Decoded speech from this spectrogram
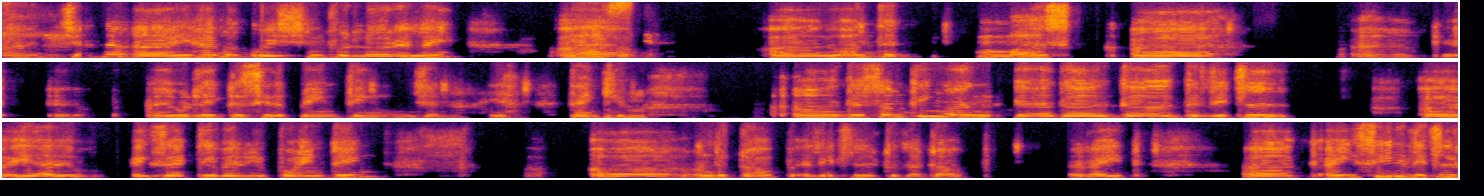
Uh, Gianna, I have a question for Lorelai. Yes. Uh, uh, on the mask, uh, uh, okay, uh, I would like to see the painting, Gianna. Yeah, thank you. Uh, there's something on yeah, the the the little, uh, yeah, exactly where you're pointing. Uh, on the top, a little to the top, right? Uh, I see a little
